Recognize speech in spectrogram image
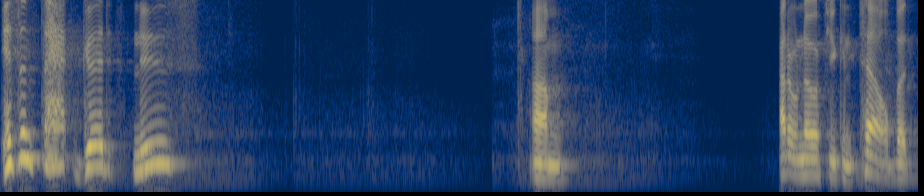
Isn't that good news? Um, I don't know if you can tell, but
